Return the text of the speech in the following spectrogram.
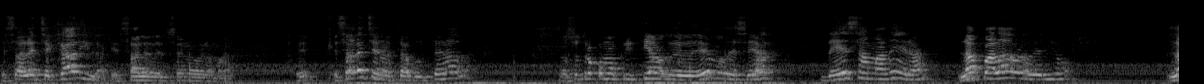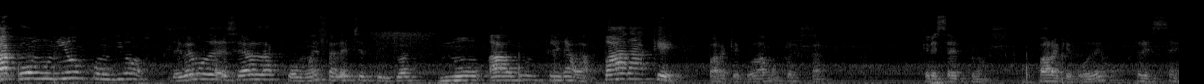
Esa leche cálida que sale del seno de la madre. ¿eh? Esa leche no está adulterada. Nosotros como cristianos debemos desear de esa manera la palabra de Dios, la comunión con Dios. Debemos de desearla como esa leche espiritual no adulterada. ¿Para qué? Para que podamos crecer. Crecer, perdón. Para que podamos crecer.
